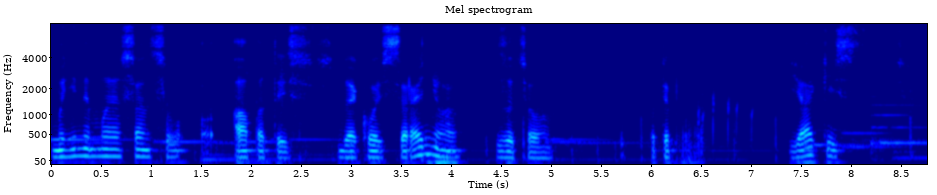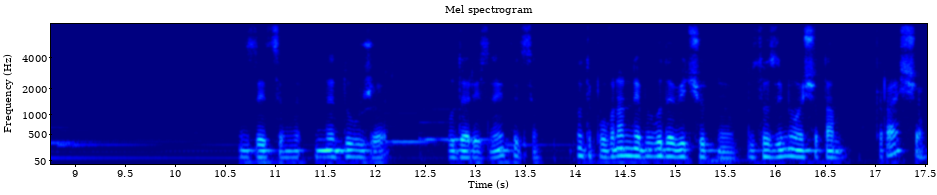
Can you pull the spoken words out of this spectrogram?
мені немає сенсу апатись до якогось середнього за цього. Типу, якість. Мені здається, не, не дуже буде різнитися. Ну, типу, вона не буде відчутною. Зрозуміло, що там краще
